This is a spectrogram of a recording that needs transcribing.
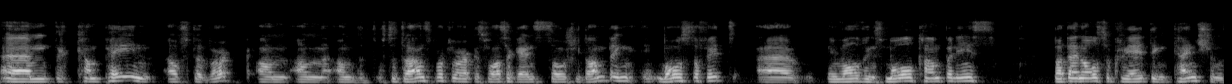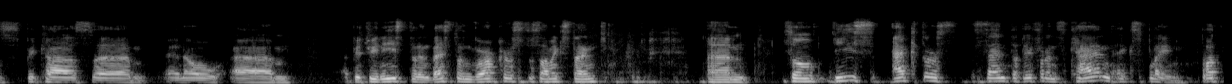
um, the campaign of the work on on on the, the, transport workers was against social dumping, most of it uh, involving small companies but then also creating tensions because um, you know um, between Eastern and Western workers to some extent. Um, so these actors center difference can explain, but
